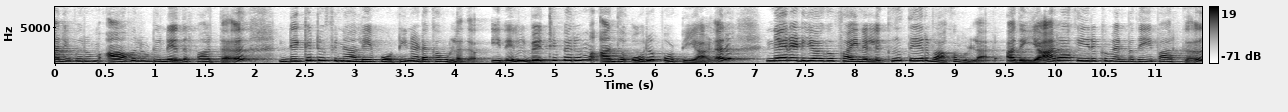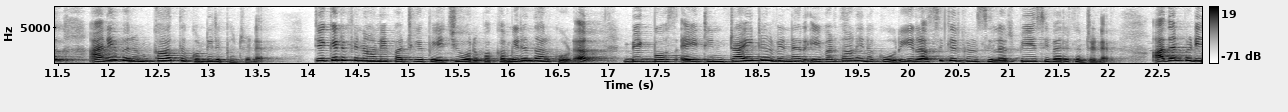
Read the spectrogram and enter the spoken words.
அனைவரும் ஆவலுடன் எதிர்பார்த்த டிக்கெட் ஃபினாலே போட்டி நடக்க உள்ளது. இதில் வெற்றி பெறும் அந்த ஒரு போட்டியாளர் நேரடியாக ஃபைனலுக்கு தேர்வாக உள்ளார். அது யாராக இருக்கும் என்பதை பார்க்க அனைவரும் காத்து கொண்டிருக்கின்றனர். டிக்கெட் ஃபினாலே பற்றிய பேச்சு ஒரு பக்கம் இருந்தால் கூட Bigg Boss eighteen title winner இவர்தான் என கூறி ரசிகர்கள் சிலர் பேசி வருகின்றனர். அதன்படி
